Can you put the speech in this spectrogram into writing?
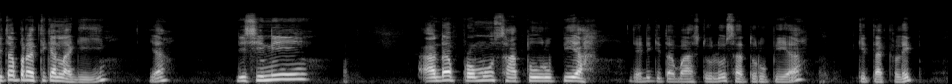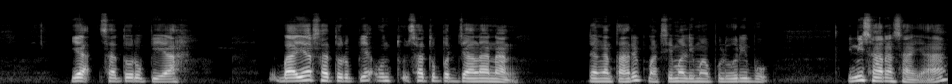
Kita perhatikan lagi ya. Di sini ada promo satu rupiah. Jadi kita bahas dulu satu rupiah. Kita klik. Ya, satu rupiah. Bayar satu rupiah untuk satu perjalanan dengan tarif maksimal 50.000. Ini saran saya,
